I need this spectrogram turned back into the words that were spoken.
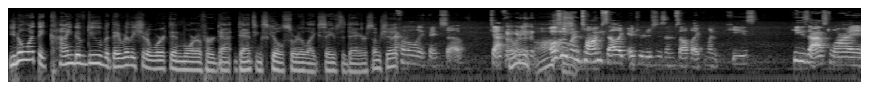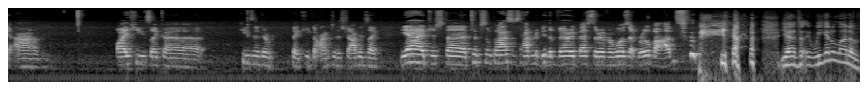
You know what? They kind of do, but they really should have worked in more of her da- dancing skills. Sort of like saves the day or some shit. Definitely think so. Definitely. would have been awesome. Also, when Tom Selleck introduces himself, like when he's he's asked why um why he's like a he's into like he got into this job. He's like Yeah, I just uh, took some classes, happened to be the very best there ever was at robots. yeah, yeah. We get a lot of.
